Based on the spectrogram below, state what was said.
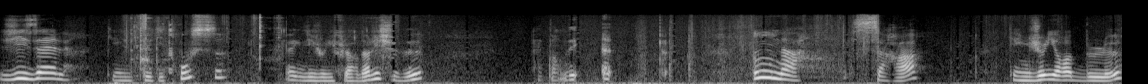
Gisèle, qui est une petite rousse, avec des jolies fleurs dans les cheveux. Attendez. On a Sarah, qui a une jolie robe bleue.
